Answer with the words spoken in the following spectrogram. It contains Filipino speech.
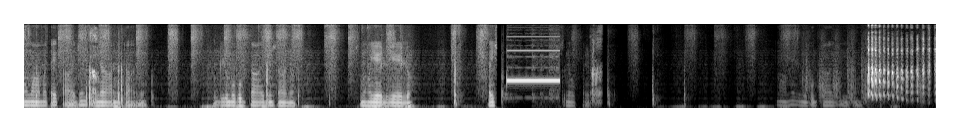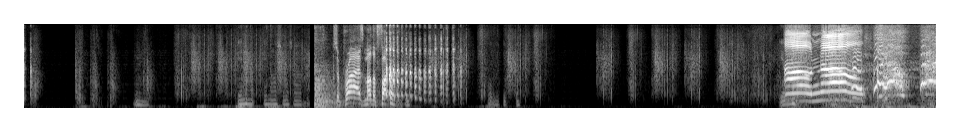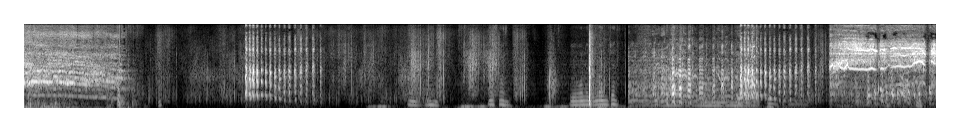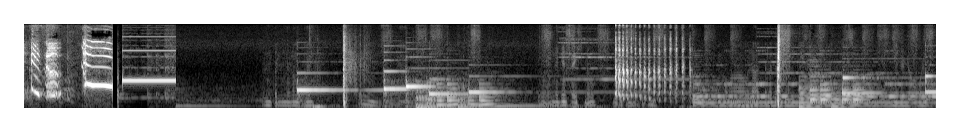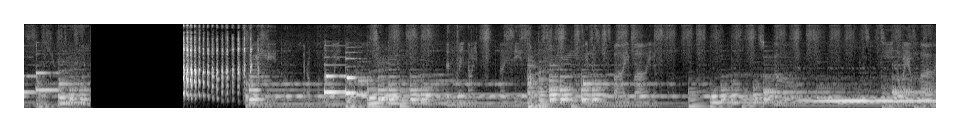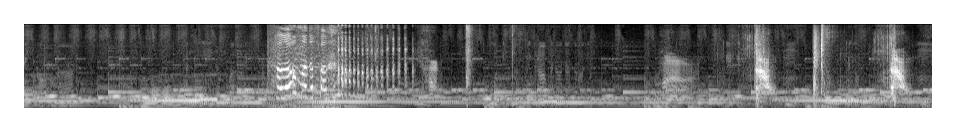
Mamamatay tayo dyan pag na ano tayo. Pag lumubog tayo dun sa ano. Sa mga yelo-yelo. Ay, snow pala. Mami, lumubog tayo dito. Yun. Yan ang, yan ang sinasabi. Surprise, motherfucker. Putik ka. Yan na. Hmm, Uy, dito. Sarap mag-away dito. Doon may nakita tayo dito. Bahay-bahay. Let's go. Sino kayang bahay to, ha? Kaninong bahay to? Hello, motherfucker. Ayan. Putik,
